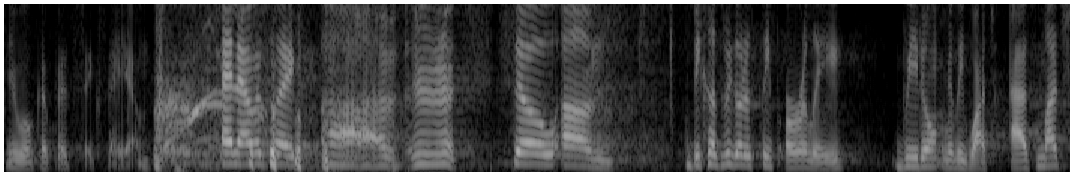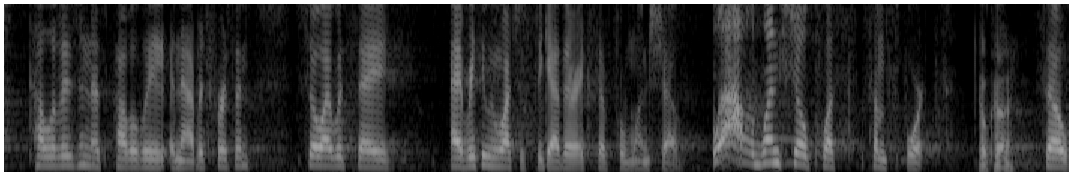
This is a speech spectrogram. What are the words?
you woke up at 6 a.m. and I was like, ah, ugh. so um, because we go to sleep early, we don't really watch as much television as probably an average person. So I would say everything we watch is together except for one show. Well, one show plus some sports. Okay. So,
